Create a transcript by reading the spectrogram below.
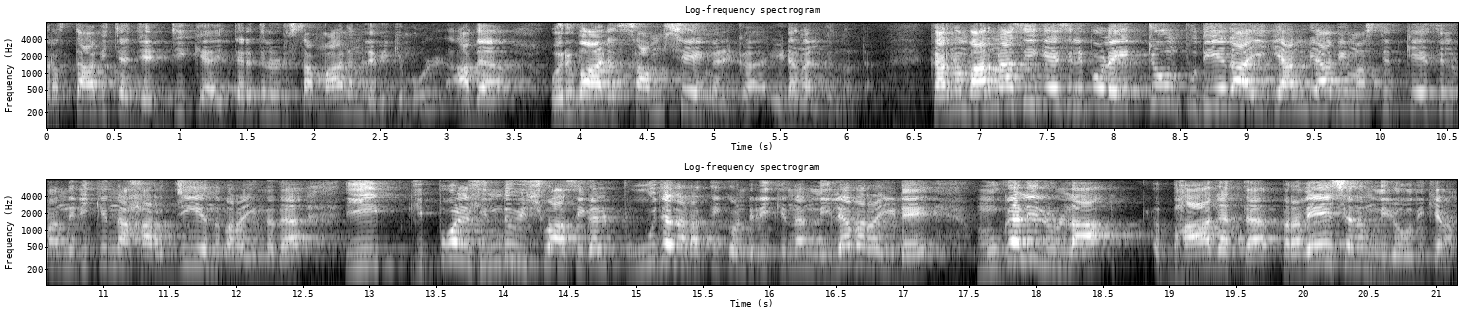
പ്രസ്താവിച്ച ജഡ്ജിക്ക് ഇത്തരത്തിലൊരു സമ്മാനം ലഭിക്കുമ്പോൾ അത് ഒരുപാട് സംശയങ്ങൾക്ക് ഇട നൽകുന്നുണ്ട്. കാരണം വാരണാസി കേസിൽ ഇപ്പോൾ ഏറ്റവും പുതിയതായി ഗ്യാൻവ്യാപി മസ്ജിദ് കേസിൽ വന്നിരിക്കുന്ന ഹർജി എന്ന് പറയുന്നത് ഈ ഇപ്പോൾ ഹിന്ദു വിശ്വാസികൾ പൂജ നടത്തിക്കൊണ്ടിരിക്കുന്ന നിലവറയുടെ മുകളിലുള്ള ഭാഗത്ത് പ്രവേശനം നിരോധിക്കണം.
